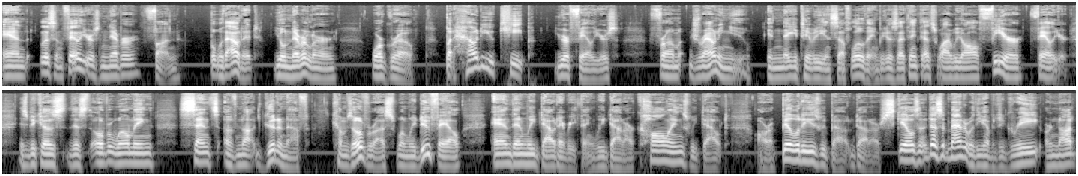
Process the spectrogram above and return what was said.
And listen, failure is never fun, but without it, you'll never learn or grow. But how do you keep your failures from drowning you in negativity and self-loathing because I think that's why we all fear failure is because this overwhelming sense of not good enough comes over us when we do fail and then we doubt everything. We doubt our callings, we doubt our abilities, we doubt, doubt our skills and it doesn't matter whether you have a degree or not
